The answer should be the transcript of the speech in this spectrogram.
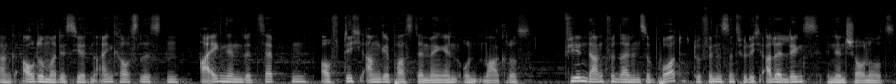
dank automatisierten Einkaufslisten, eigenen Rezepten, auf dich angepasste Mengen und Makros. Vielen Dank für deinen Support. Du findest natürlich alle Links in den Show Notes.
